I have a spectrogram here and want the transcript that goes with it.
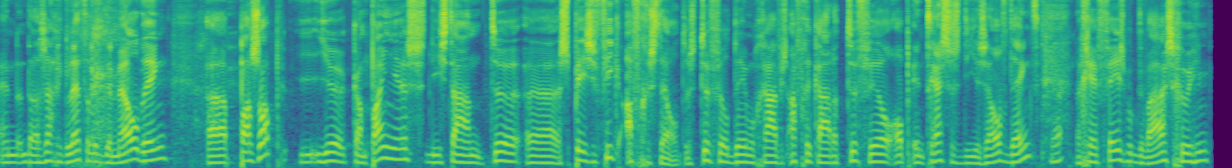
En daar zag ik letterlijk de melding. Uh, pas op, je campagnes die staan te uh, specifiek afgesteld. Dus te veel demografisch afgekaderd. Te veel op interesses die je zelf denkt. Ja. Dan geeft Facebook de waarschuwing.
